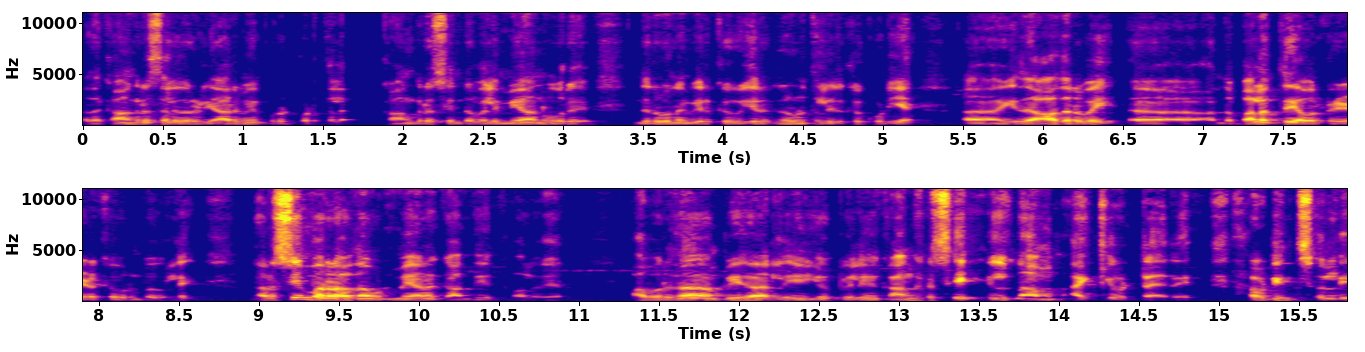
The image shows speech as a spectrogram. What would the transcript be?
அதை காங்கிரஸ் தலைவர்கள் யாருமே பொருட்படுத்தல. காங்கிரஸ் என்ற வலிமையான ஒரு நிறுவனம் இருக்க இரு- நிறுவனத்தில் இருக்கக்கூடிய இது ஆதரவை அந்த பலத்தை அவர்கள் இழக்க விரும்பவில்லை. நரசிம்மராவ் தான் உண்மையான காந்தியின் ஃபாலோயர் அவர் தான் பீகார்லேயும் யூபிலையும் காங்கிரஸே இல்லாமல் ஆக்கி விட்டாரு அப்படின்னு சொல்லி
